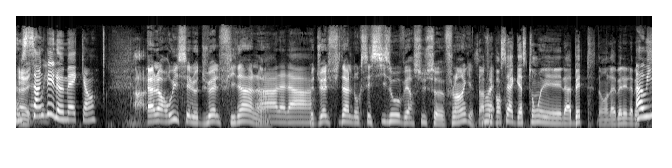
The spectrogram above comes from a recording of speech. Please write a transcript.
Un Ouais. cinglé le mec. Hein. Alors oui, c'est le duel final. Ah là là. Le duel final, donc c'est ciseaux versus euh, flingue. Ça m'a Ouais. fait penser à Gaston et la bête dans La Belle et la Bête. Ah oui,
